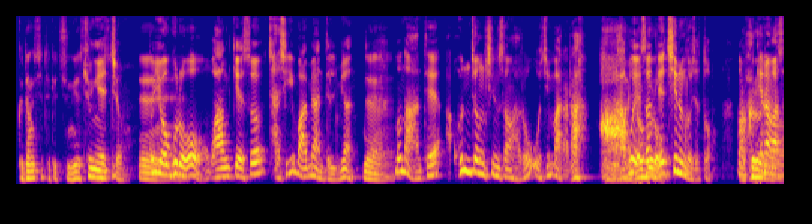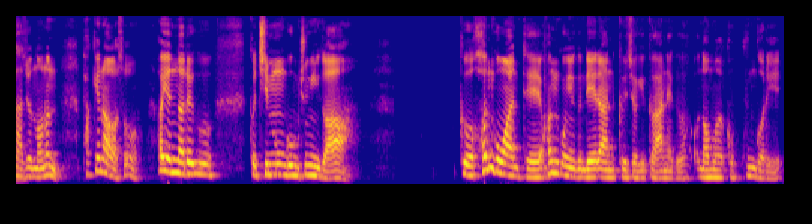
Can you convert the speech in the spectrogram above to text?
그 당시 되게 중요했어요. 중요했죠. 예. 또 역으로 왕께서 자식이 마음에 안 들면 네. 너 나한테 혼정신성하러 오지 말아라. 아, 라고 해서 역으로. 내치는 거죠 또. 너 아, 밖에 그러네요. 나가서 하죠. 너는 밖에 나가서 아 옛날에 그, 그 진문공 중이가 그 헌공한테 헌공의 그 내란 그 저기 그 안에 그 넘어 그 궁궐이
